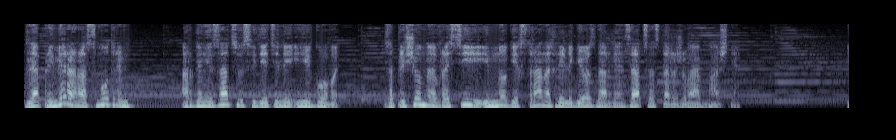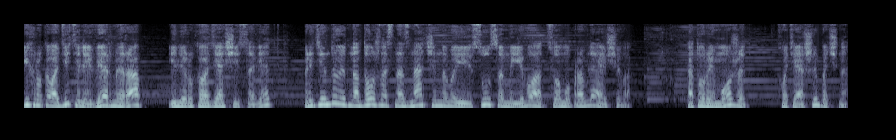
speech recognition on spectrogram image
Для примера рассмотрим Организацию свидетелей Иеговы, запрещенная в России и многих странах религиозная организация «Сторожевая башня». Их руководители, верный раб или руководящий совет, претендуют на должность назначенного Иисусом и его отцом управляющего, который может, хоть и ошибочно,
